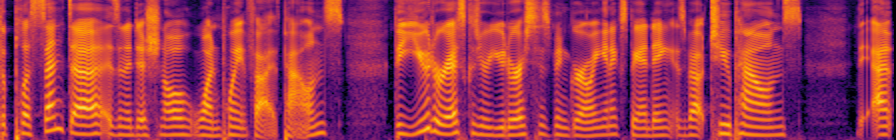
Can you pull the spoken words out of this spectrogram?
The placenta is an additional 1.5 pounds. The uterus, because your uterus has been growing and expanding, is about two pounds. The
